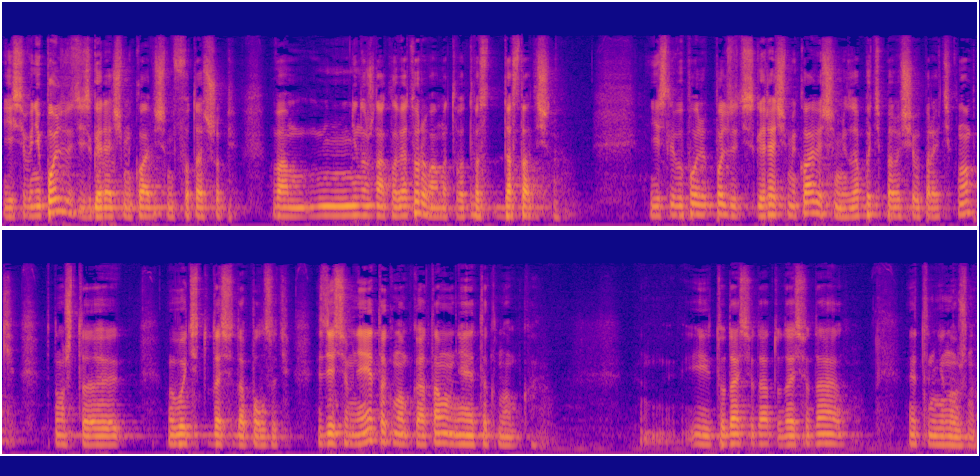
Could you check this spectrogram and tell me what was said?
если вы не пользуетесь горячими клавишами в Photoshop, вам не нужна клавиатура, вам этого достаточно. Если вы пользуетесь горячими клавишами, забудьте проще про эти кнопки, потому что вы будете туда-сюда ползать. Здесь у меня эта кнопка, а там у меня эта кнопка. И туда-сюда, туда-сюда это не нужно.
